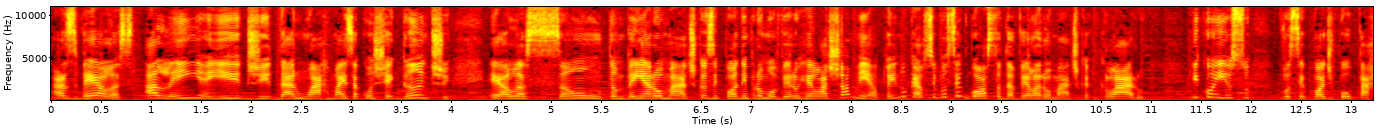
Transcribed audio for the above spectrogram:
as velas, além aí de dar um ar mais aconchegante, elas são também aromáticas e podem promover o relaxamento. Aí no caso, se você gosta da vela aromática, claro. E com isso, você pode poupar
